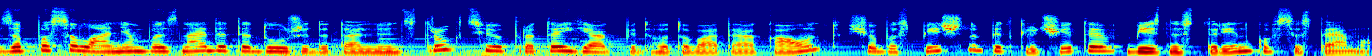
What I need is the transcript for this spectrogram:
За посиланням ви знайдете дуже детальну інструкцію про те, як підготувати аккаунт, щоб успішно підключити бізнес-сторінку в систему.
